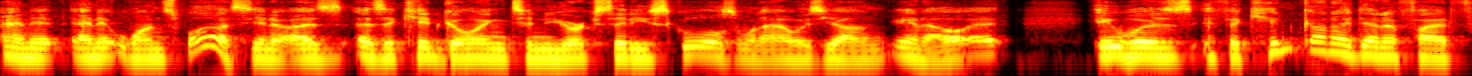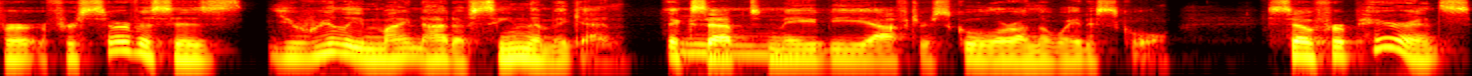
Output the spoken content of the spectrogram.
and it and it once was you know as as a kid going to new york city schools when i was young you know it, it was if a kid got identified for for services you really might not have seen them again except mm. maybe after school or on the way to school so for parents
